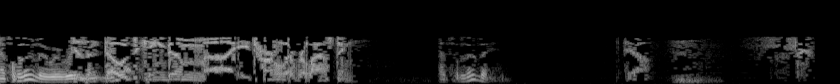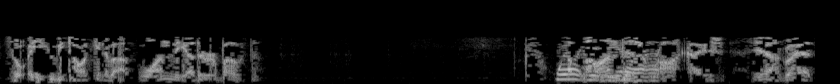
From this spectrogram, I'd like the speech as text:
Absolutely. We're reading. Isn't Dowd's kingdom uh, eternal, everlasting? Absolutely. Yeah. So he could be talking about one, the other, or both. Well, Upon yeah, this yeah, rock, I. Yeah, go ahead.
